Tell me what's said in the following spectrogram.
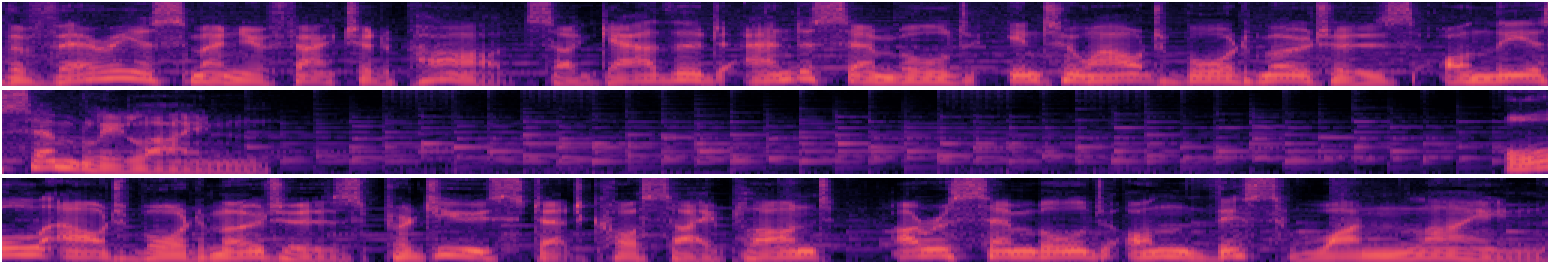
The various manufactured parts are gathered and assembled into outboard motors on the assembly line. All outboard motors produced at Kosai plant are assembled on this one line,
